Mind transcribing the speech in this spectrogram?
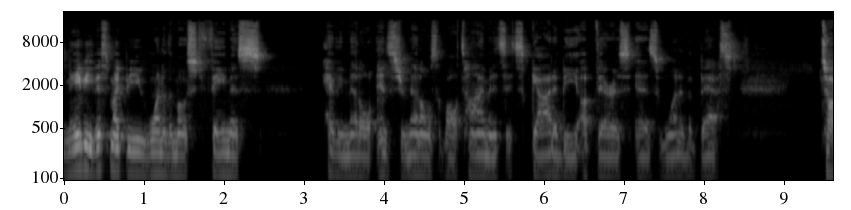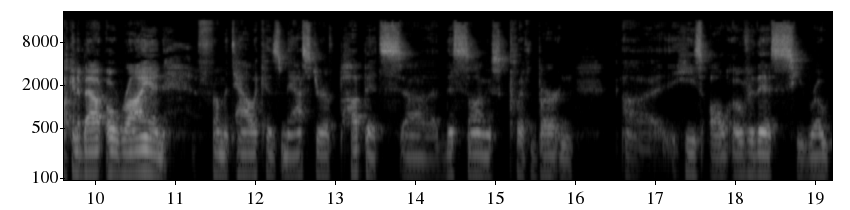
maybe this might be one of the most famous heavy metal instrumentals of all time, and it's it's got to be up there as as one of the best. Talking about Orion from Metallica's Master of Puppets. Uh, this song is Cliff Burton. Uh, he's all over this. He wrote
